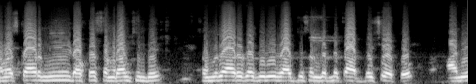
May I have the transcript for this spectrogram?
नमस्कार मी डॉक्टर संग्राम शिंदे समुदाय आरोग्य राज्य संघटनेचा अध्यक्ष होतो आणि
